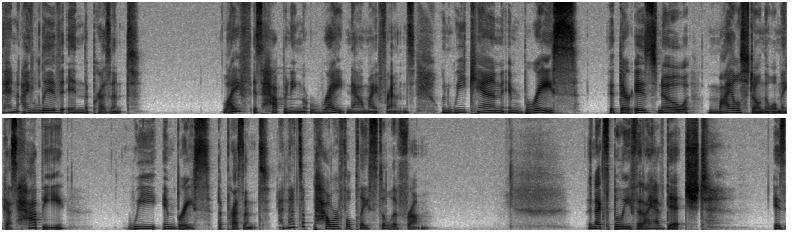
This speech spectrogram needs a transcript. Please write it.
then I live in the present. Life is happening right now, my friends. When we can embrace that there is no milestone that will make us happy, we embrace the present. And that's a powerful place to live from. The next belief that I have ditched is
